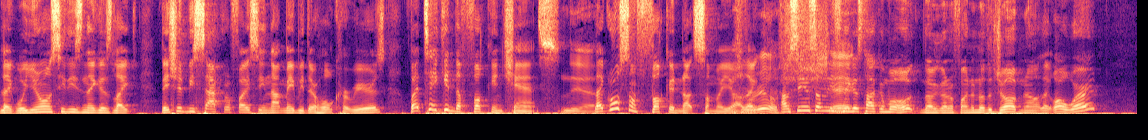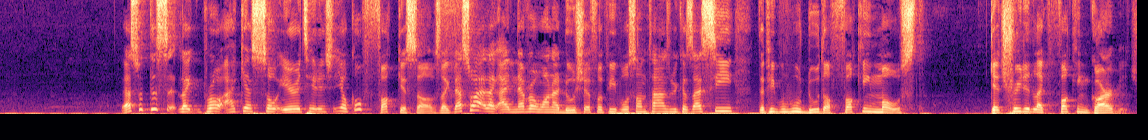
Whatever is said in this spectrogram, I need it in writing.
like when you don't see these niggas like they should be sacrificing not maybe their whole careers, but taking the fucking chance. Yeah, Like grow some fucking nuts, some of y'all. For Like real I'm seeing some of these niggas talking about, oh, now I gotta find another job now. Like, oh, word. That's what this like, bro. I get so irritated. shit. Yo, go fuck yourselves. Like that's why like I never want to do shit for people sometimes because I see the people who do the fucking most get treated like fucking garbage.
